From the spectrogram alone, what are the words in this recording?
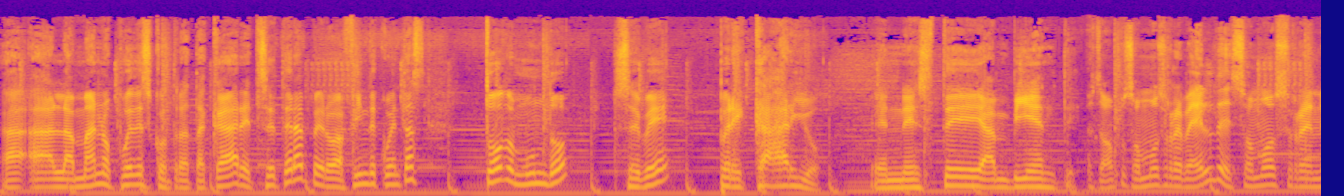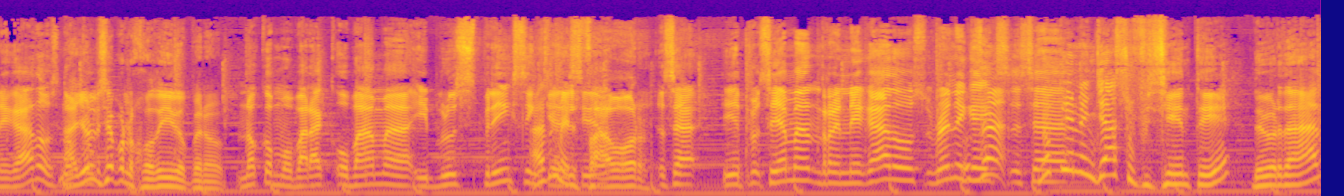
a, a la mano, puedes contraatacar, etcétera, pero a fin de cuentas, todo mundo se ve precario en este ambiente. No, pues somos rebeldes, somos renegados, ¿no? Ah, yo lo decía por lo jodido, pero No como Barack Obama y Bruce Springsteen. Hazme que el favor. O sea, y pues se llaman renegados, o renegades. sea, O sea, ¿no tienen ya suficiente, de verdad?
